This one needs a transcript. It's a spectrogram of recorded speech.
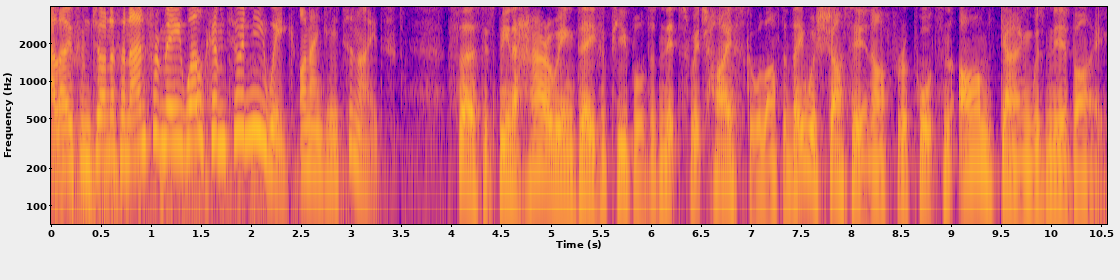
Hello from Jonathan and from me. Welcome to a new week on Anglia Tonight. First, it's been a harrowing day for pupils at Ipswich High School after they were shut in after reports an armed gang was nearby.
